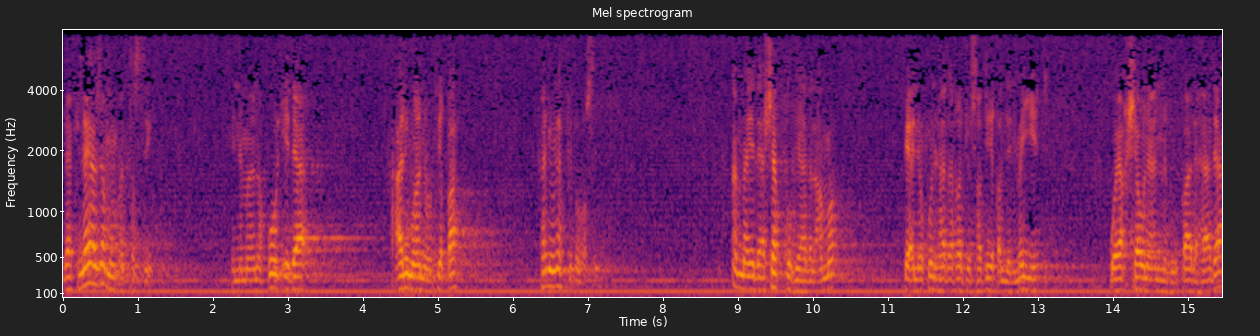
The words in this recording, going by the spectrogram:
لكن لا يلزمهم التصديق. إنما نقول إذا علموا أنه ثقة فلينفذوا الوصية. أما إذا شكوا في هذا الأمر بأن يكون هذا الرجل صديقا للميت ويخشون أنه قال هذا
